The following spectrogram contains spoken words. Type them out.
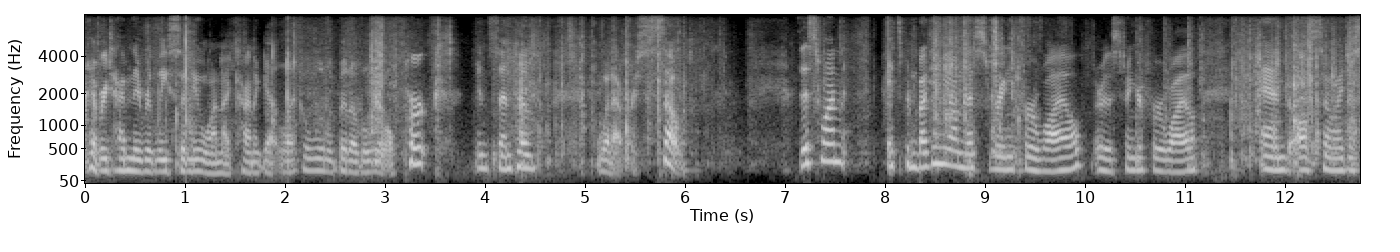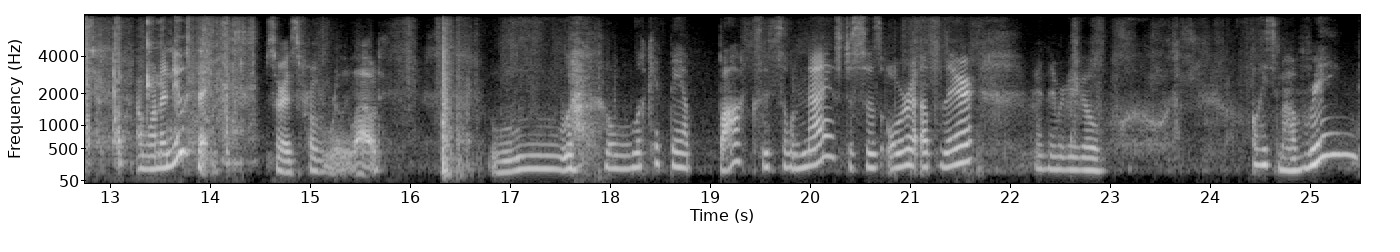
every time they release a new one, I kind of get like a little bit of a little perk, incentive, whatever. So, this one it's been bugging me on this ring for a while, or this finger for a while, and also I just, I want a new thing. Sorry, it's probably really loud. Ooh, look at that box. It's so nice. Just says Oura up there. And then we're gonna go, oh, it's my ring.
